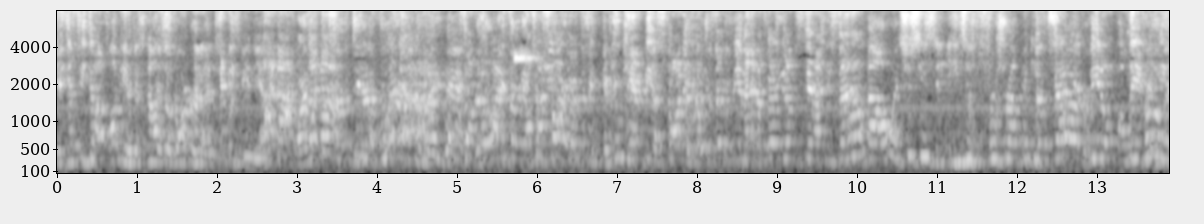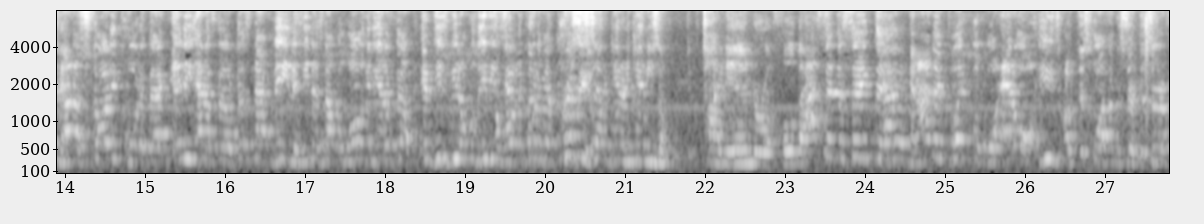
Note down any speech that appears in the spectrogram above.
He? Yes, he does. Well, I mean, if it's not a starter, then it's supposed to be in the Why NFL. not? Why not? There's 17 other players in the league. Okay. So There's nobody- only 32 nobody starters. deserves to be- If you can't be a starter, you don't deserve to be in the NFL. You understand how you sound? No, it's just he's he's a first round pick. The fact that we don't believe he's not a starting quarterback in the NFL does not mean that he does not belong in the NFL. It means we don't believe he's a but quarterback. Chris has said again and again he's a tight end or a fullback. I said the same thing, and I didn't play football at all. He's, as far as I'm concerned, deserve,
